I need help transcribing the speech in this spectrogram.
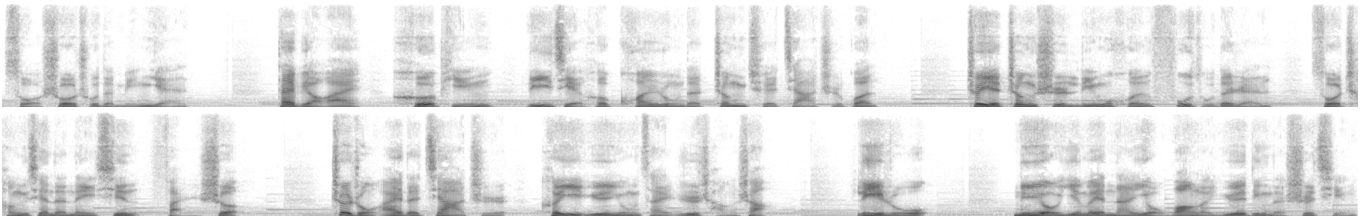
所说出的名言，代表爱、和平、理解和宽容的正确价值观。这也正是灵魂富足的人所呈现的内心反射。这种爱的价值可以运用在日常上，例如，女友因为男友忘了约定的事情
